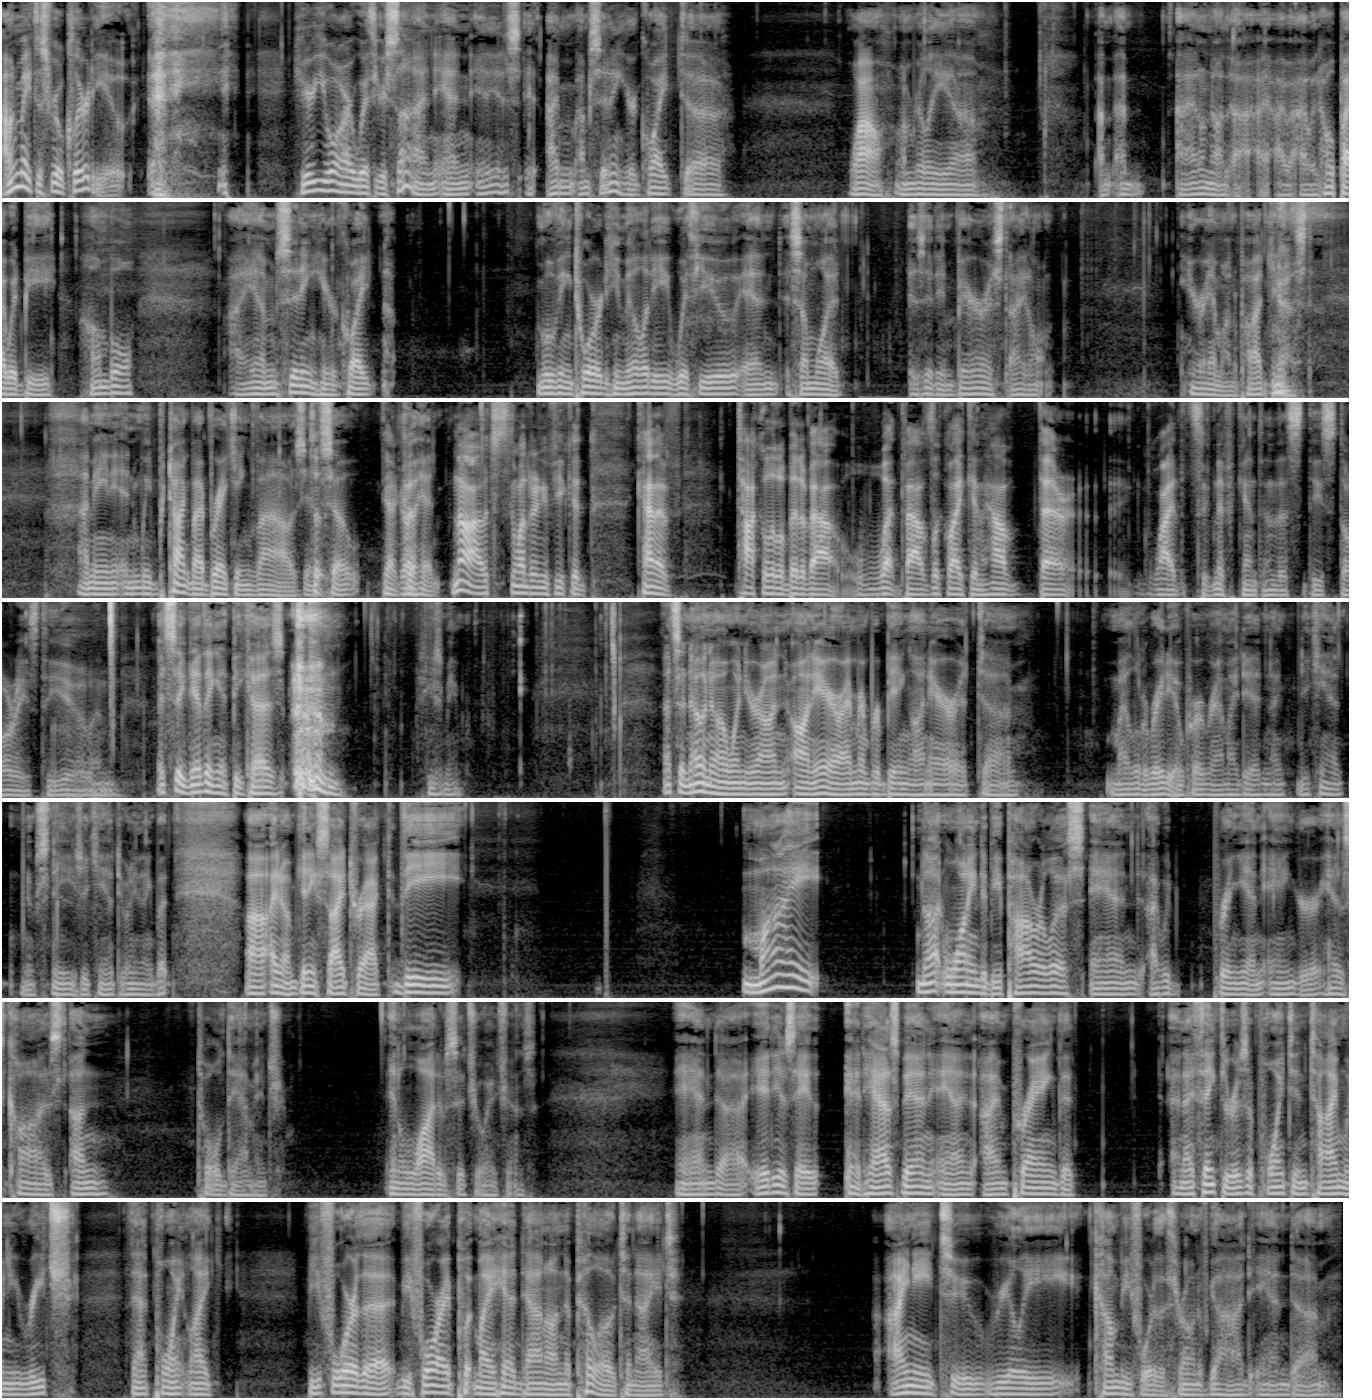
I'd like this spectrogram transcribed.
I want to make this real clear to you. here you are with your son, and it is. I'm I'm sitting here quite. Uh, wow, I'm really. Uh, I'm, I'm. I don't know. I, I I would hope I would be humble. I am sitting here quite moving toward humility with you, and somewhat. Is it embarrassed? I don't. Here I am on a podcast. I mean, and we talk about breaking vows, and so, so yeah, go, go ahead. ahead. No, I was just wondering if you could kind of talk a little bit about what vows look like and how they're why it's significant in this these stories to you and it's significant because excuse me that's a no-no when you're on on air i remember being on air at uh, my little radio program i did and I, you can't you know, sneeze you can't do anything but uh, i know i'm getting sidetracked the my not wanting to be powerless and I would bring in anger has caused untold damage in a lot of situations. And uh, it is a, it has been, and I'm praying that, and I think there is a point in time when you reach that point, like before the, before I put my head down on the pillow tonight, I need to really come before the throne of God and um,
